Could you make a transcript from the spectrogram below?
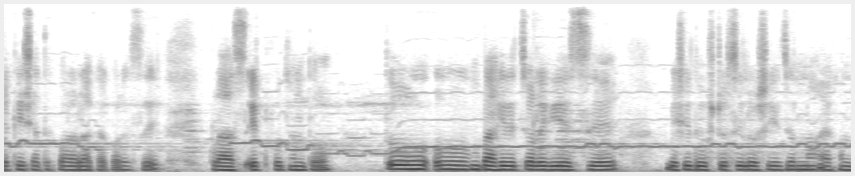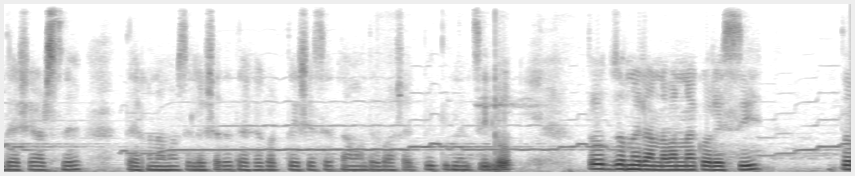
একই সাথে পড়ালেখা করেছে ক্লাস এইট পর্যন্ত। তো ও বাহিরে চলে গিয়েছে, বেশি দুষ্ট ছিল সেই জন্য এখন দেশে আসছে। তো এখন আমার ছেলের সাথে দেখা করতে এসেছে, তো আমাদের বাসায় দুই, তিন দিন ছিল। তো ওর জন্য রান্নাবান্না করেছি। তো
